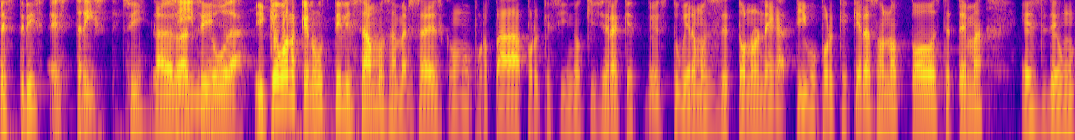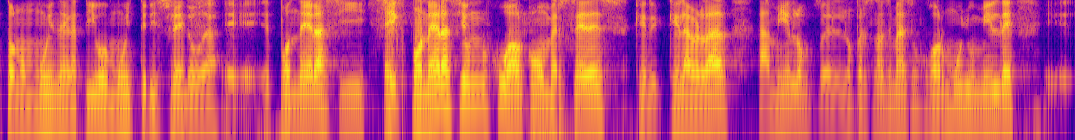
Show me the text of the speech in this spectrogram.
Es triste. es triste. Sí, la verdad Sin sí. duda. Y qué bueno que no utilizamos a Mercedes como portada, porque si no quisiera que estuviéramos ese tono negativo, porque quieras o no, todo este tema es de un tono muy negativo, muy triste. Sin duda. Eh, eh, poner así, Sí. exponer así a un jugador como Mercedes, que, que la verdad a mí en lo, en lo personal se me hace un jugador muy humilde. eh,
